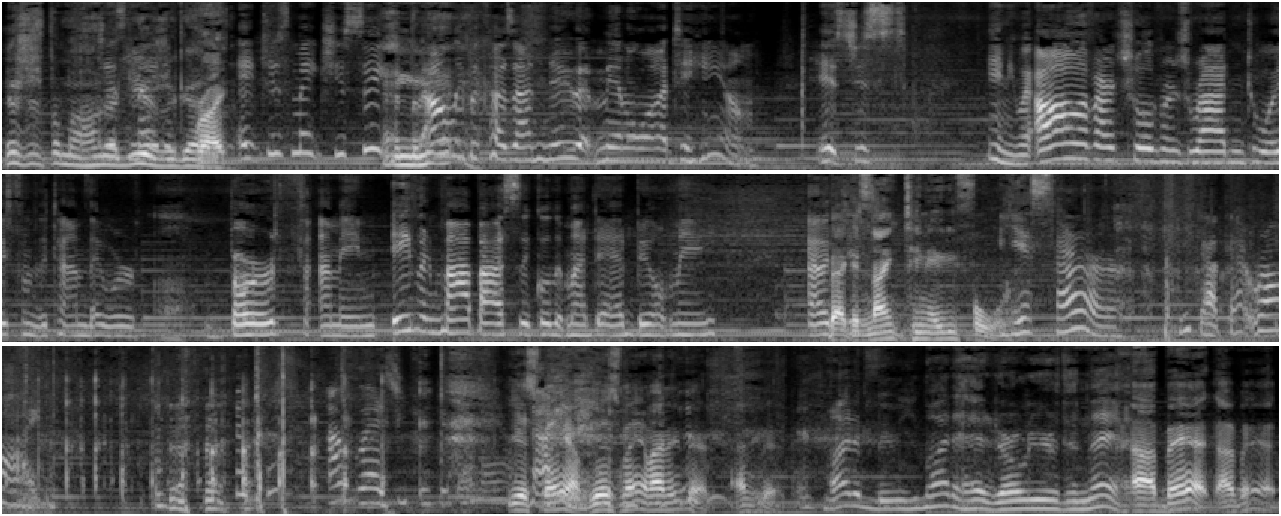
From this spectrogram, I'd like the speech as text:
This is from a hundred just years made it- ago. Right. It just makes you sick. And the- only because I knew it meant a lot to him. It's just anyway. All of our children's riding toys from the time they were birth. I mean, even my bicycle that my dad built me. I Back just- in 1984. Yes, sir. You got that right. I'm glad you figured that out. Yes, ma'am. Yes, ma'am. I knew that. I knew that. Might have been. You might have had it earlier than that. I bet. I bet.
